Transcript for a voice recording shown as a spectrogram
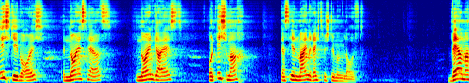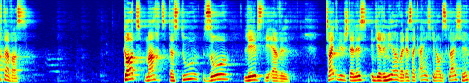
ich gebe euch ein neues Herz, einen neuen Geist und ich mache, dass ihr in meinen Rechtsbestimmungen läuft. Wer macht da was? Gott macht, dass du so lebst, wie er will. Zweite Bibelstelle ist in Jeremia, weil der sagt eigentlich genau das Gleiche.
